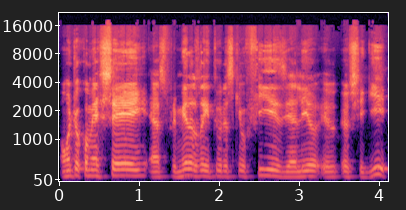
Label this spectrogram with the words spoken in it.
onde eu comecei, as primeiras leituras que eu fiz e ali eu, eu, eu segui,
